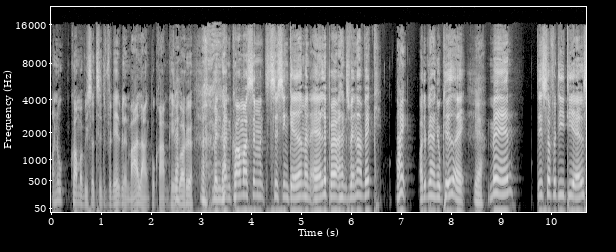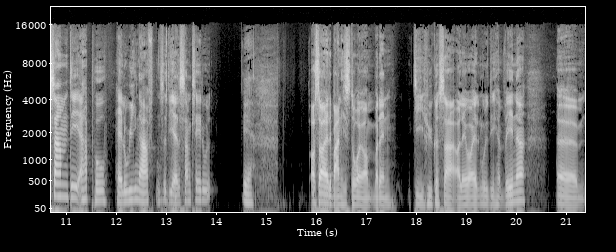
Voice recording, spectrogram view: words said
Og nu kommer vi så til det, for det er et meget langt program, kan I Ja. godt høre. Men han kommer simpelthen til sin gade, men alle børn, hans venner er væk. Nej. Og det bliver han jo ked af. Ja. Men det er så fordi, de alle sammen, det er på Halloween-aften, så de er alle sammen klædt ud. Ja. Og så er det bare en historie om, hvordan de hygger sig og laver alt muligt, de her venner. Øhm,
